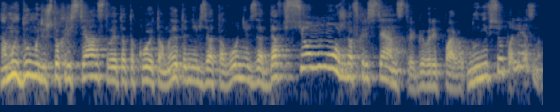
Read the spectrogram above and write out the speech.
А мы думали, что христианство это такое, там это нельзя, того нельзя. Да все можно в христианстве, говорит Павел, но не все полезно.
